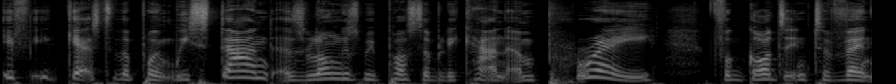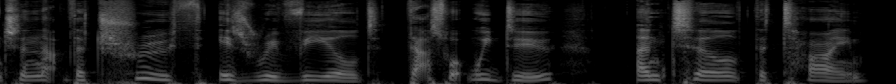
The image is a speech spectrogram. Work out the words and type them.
if it gets to the point we stand as long as we possibly can and pray for God's intervention that the truth is revealed that's what we do until the time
